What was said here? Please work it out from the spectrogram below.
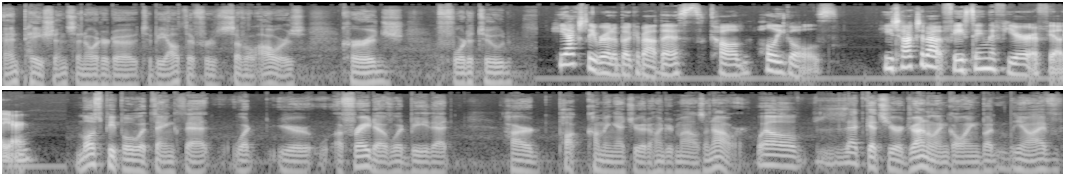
and patience in order to, to be out there for several hours. Courage, fortitude. He actually wrote a book about this called Holy Goals. He talked about facing the fear of failure. Most people would think that what you're afraid of would be that hard puck coming at you at 100 miles an hour. Well, that gets your adrenaline going, but you know, I've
